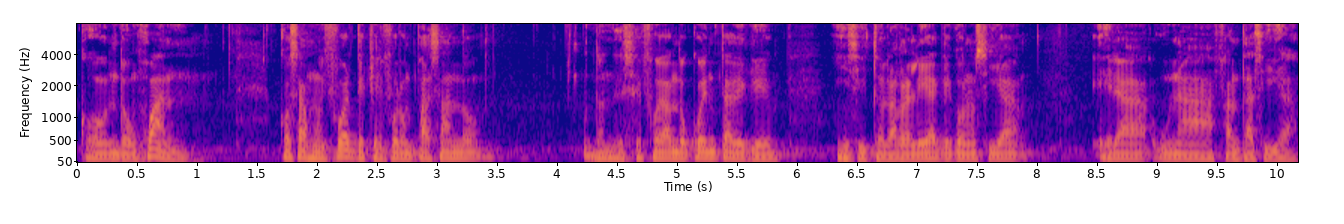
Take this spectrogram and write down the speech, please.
con don Juan. Cosas muy fuertes que le fueron pasando, donde se fue dando cuenta de que, insisto, la realidad que conocía era una fantasía,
